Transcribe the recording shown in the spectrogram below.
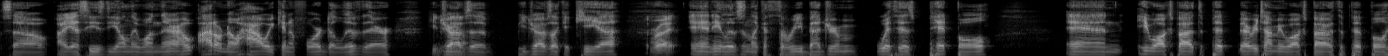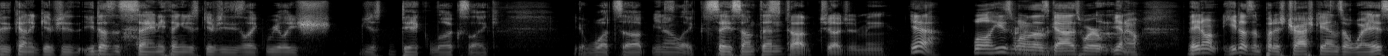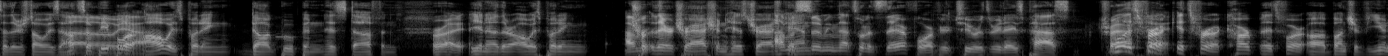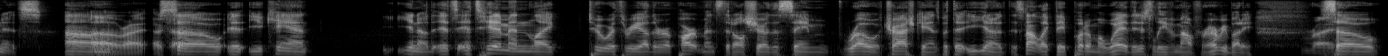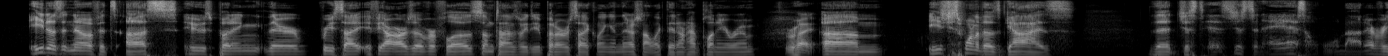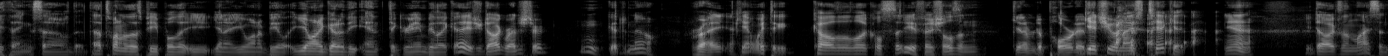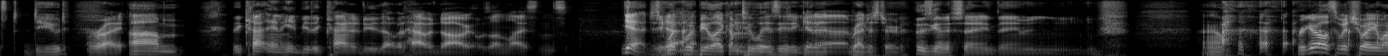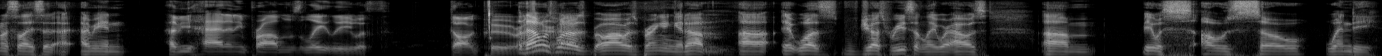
So I guess he's the only one there. I don't know how he can afford to live there. He Yeah. drives a he drives like a Kia Right. and he lives in like a three bedroom with his pit bull and he walks by with the pit every time he walks by with the pit bull he kind of gives you he doesn't say anything he just gives you these like really sh- just dick looks like yeah, what's up you know like say something Stop judging me. yeah well he's one of those guys where you know they don't he doesn't put his trash cans away so they're just always out so Oh, people are yeah. always putting dog poop in his stuff and Right. you know they're always putting I'm, tr- their trash in his trash I'm can assuming that's what it's there for. If you're two or three days past trash. well, it's for a, day. it's for a carp. It's for a bunch of units. Um, oh right. Okay. So it, you can't, you know, it's it's him and like two or three other apartments that all share the same row of trash cans. But they, you know, it's not like they put them away; they just leave them out for everybody. right. So he doesn't know if it's us who's putting their recycle. If ours overflows, sometimes we do put our recycling in there. It's not like they don't have plenty of room. right. Um, he's just one of those guys that just is just an asshole about everything. So th- that's one of those people that you you know you want to be you want to go to the nth degree and be like, hey, is your dog registered? Hmm, good to know. Right. Can't wait to call the local city officials and Get them deported. get you a nice ticket. Yeah, your dog's unlicensed, dude. right. Um, The kind, and he'd be the kind of dude that would have a dog that was unlicensed. yeah, just Would, Yeah. would be like, I'm too lazy to get Yeah, I it mean- registered. Who's gonna say anything? Well, regardless of which way you want to slice it, I, I mean, Have you had any problems lately with dog poo? around that was what I was why I was bringing it up. Uh, it was just recently where I was, um, it was oh, it was so windy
